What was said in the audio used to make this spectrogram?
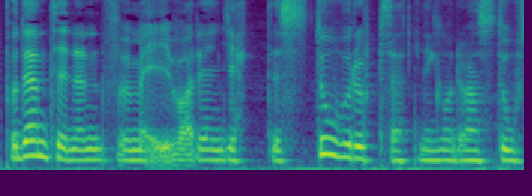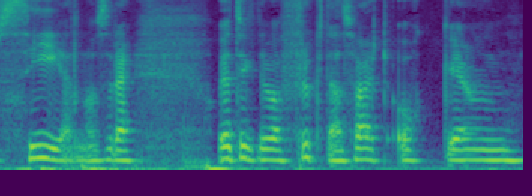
på den tiden för mig var det en jättestor uppsättning och det var en stor scen och sådär. Och jag tyckte det var fruktansvärt och um,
